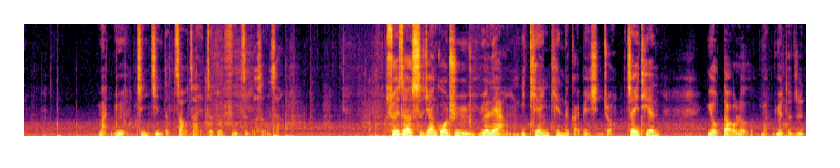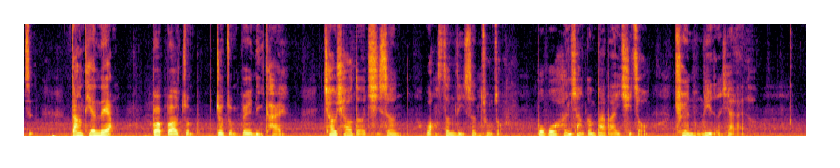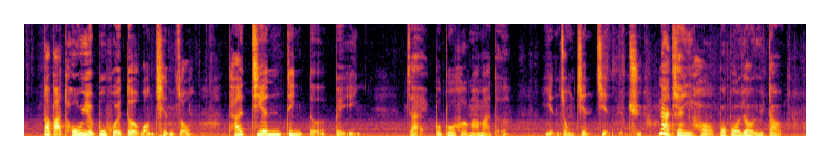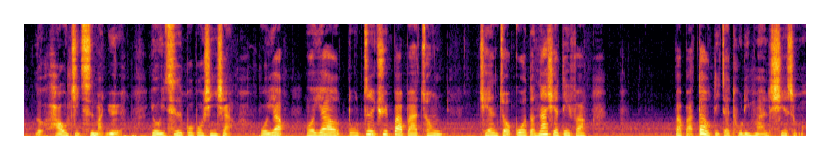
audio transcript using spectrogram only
满月静静的照在这对父子的身上。随着时间过去，月亮一天一天的改变形状。这一天又到了满月的日子。刚天亮，爸爸准就准备离开。悄悄的起身，往森林深处走。波波很想跟爸爸一起走，却努力忍下来了。爸爸头也不回的往前走，他坚定的背影，在波波和妈妈的眼中渐渐远去。那天以后，波波又遇到了好几次满月。有一次，波波心想。我要，我要独自去爸爸从前走过的那些地方。爸爸到底在土里埋了些什么？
